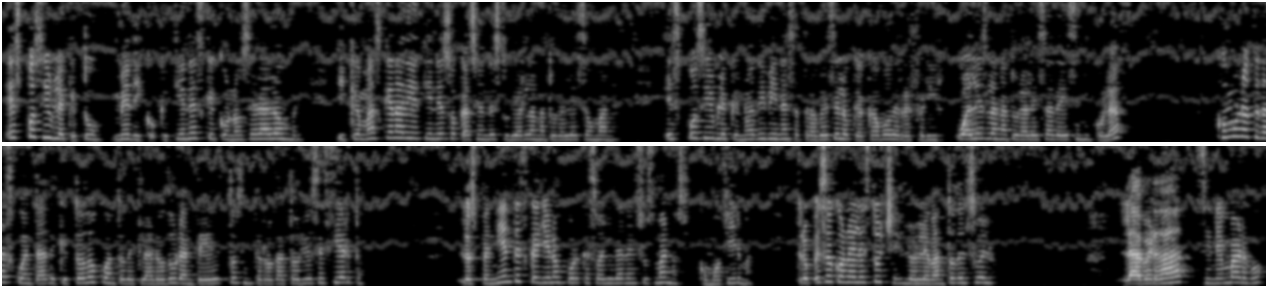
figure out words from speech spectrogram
Es posible que tú, médico, que tienes que conocer al hombre y que más que nadie tienes ocasión de estudiar la naturaleza humana, es posible que no adivines a través de lo que acabo de referir cuál es la naturaleza de ese Nicolás? ¿Cómo no te das cuenta de que todo cuanto declaró durante estos interrogatorios es cierto? Los pendientes cayeron por casualidad en sus manos, como afirma. Tropezó con el estuche, lo levantó del suelo. La verdad, sin embargo,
